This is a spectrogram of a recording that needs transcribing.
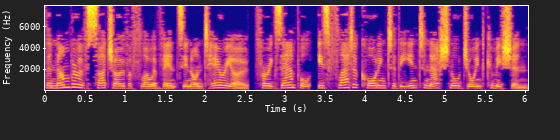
The number of such overflow events in Ontario, for example, is flat according to the International Joint Commission.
